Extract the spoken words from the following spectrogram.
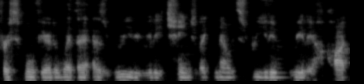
first moved here, the weather has really, really changed. Like now it's really, really hot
